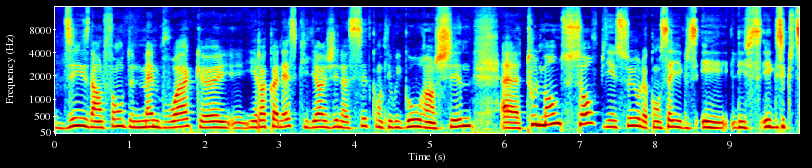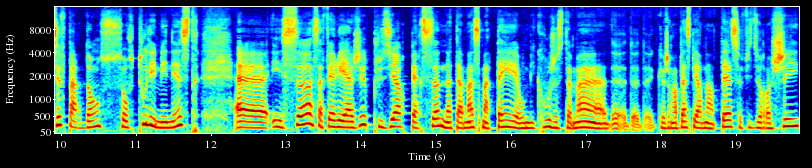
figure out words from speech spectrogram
disent dans le fond d'une même voix qu'ils reconnaissent qu'il y a un génocide contre les Ouïghours en Chine. Tout le monde, sauf bien sûr le Conseil ex- et les exécutifs, pardon, sauf tous les ministres. Et ça, ça fait réagir plusieurs personnes, notamment ce matin au micro justement de, de, de, que je remplace Pierre Nantel, Sophie Durocher,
